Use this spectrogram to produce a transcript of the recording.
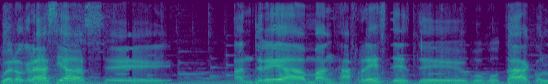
Bueno, gracias Andrea Manjarres desde Bogotá, Colombia.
